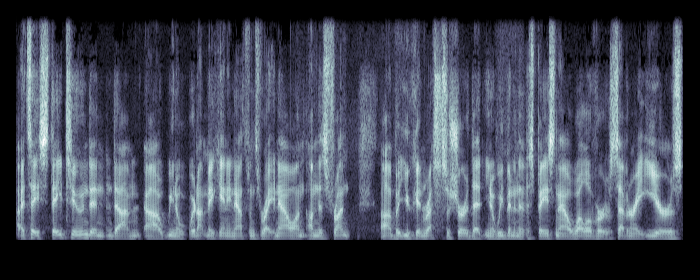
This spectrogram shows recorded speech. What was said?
I'd say stay tuned. And um, uh, you know we're not making any announcements right now on, on this front, uh, but you can rest assured that you know we've been in this space now well over seven or eight years,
